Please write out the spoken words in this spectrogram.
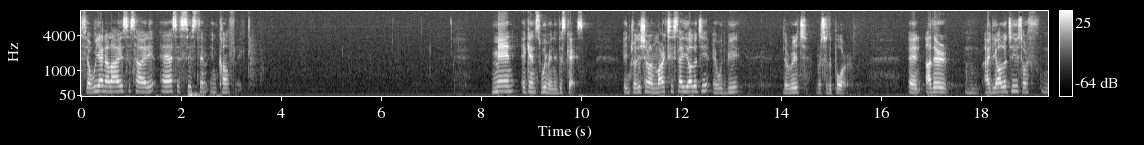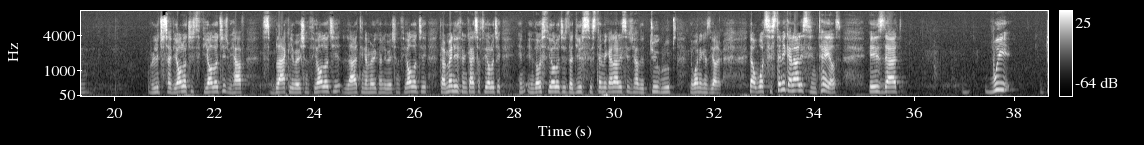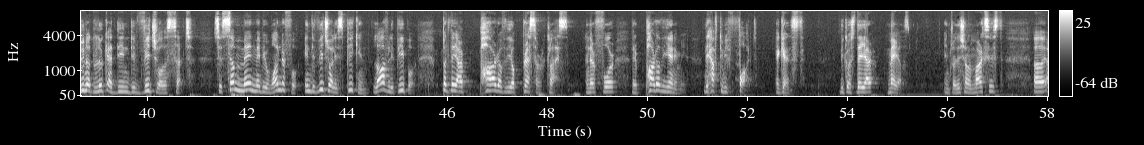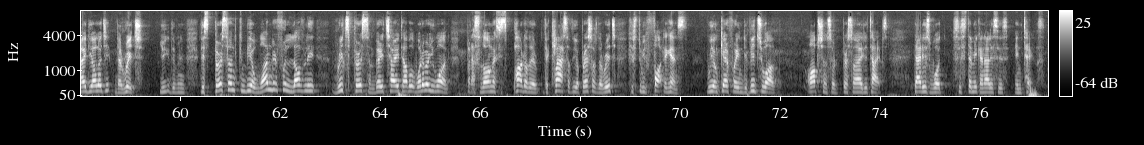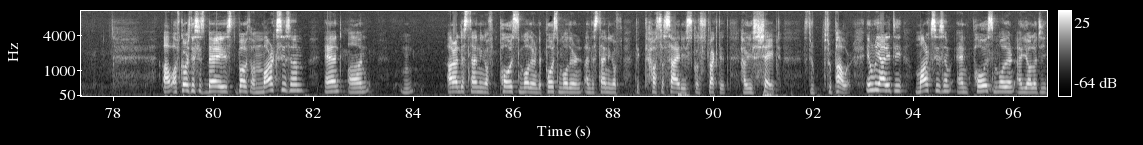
So we analyze society as a system in conflict. Men against women in this case. In traditional Marxist ideology, it would be the rich versus the poor. And other mm, ideologies or mm, religious ideologies, theologies. We have black liberation theology, Latin American liberation theology. There are many different kinds of theology. In, in those theologies that use systemic analysis, you have the two groups, the one against the other. Now, what systemic analysis entails is that we do not look at the individual as such. So some men may be wonderful, individually speaking, lovely people, but they are part of the oppressor class and therefore they're part of the enemy. They have to be fought against because they are males. In traditional Marxist uh, ideology, the rich. You, this person can be a wonderful, lovely, rich person, very charitable, whatever you want, but as long as he's part of the, the class of the oppressors, the rich, he's to be fought against. We don't care for individual options or personality types. That is what systemic analysis entails. Uh, of course, this is based both on Marxism and on mm, our understanding of postmodern, the postmodern understanding of the, how society is constructed, how it is shaped through, through power. In reality, Marxism and postmodern ideology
